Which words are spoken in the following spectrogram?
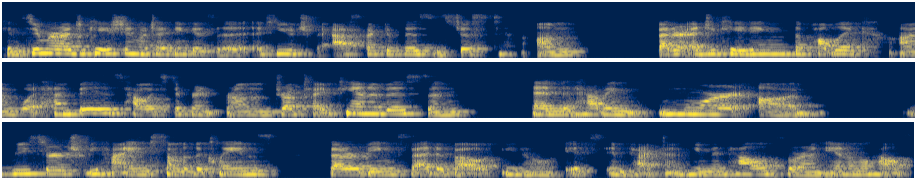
Consumer education which i think is a, a huge aspect of this is just um, better educating the public on what hemp is how it's different from drug type cannabis and and having more uh, research behind some of the claims that are being said about you know its impact on human health or on animal health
